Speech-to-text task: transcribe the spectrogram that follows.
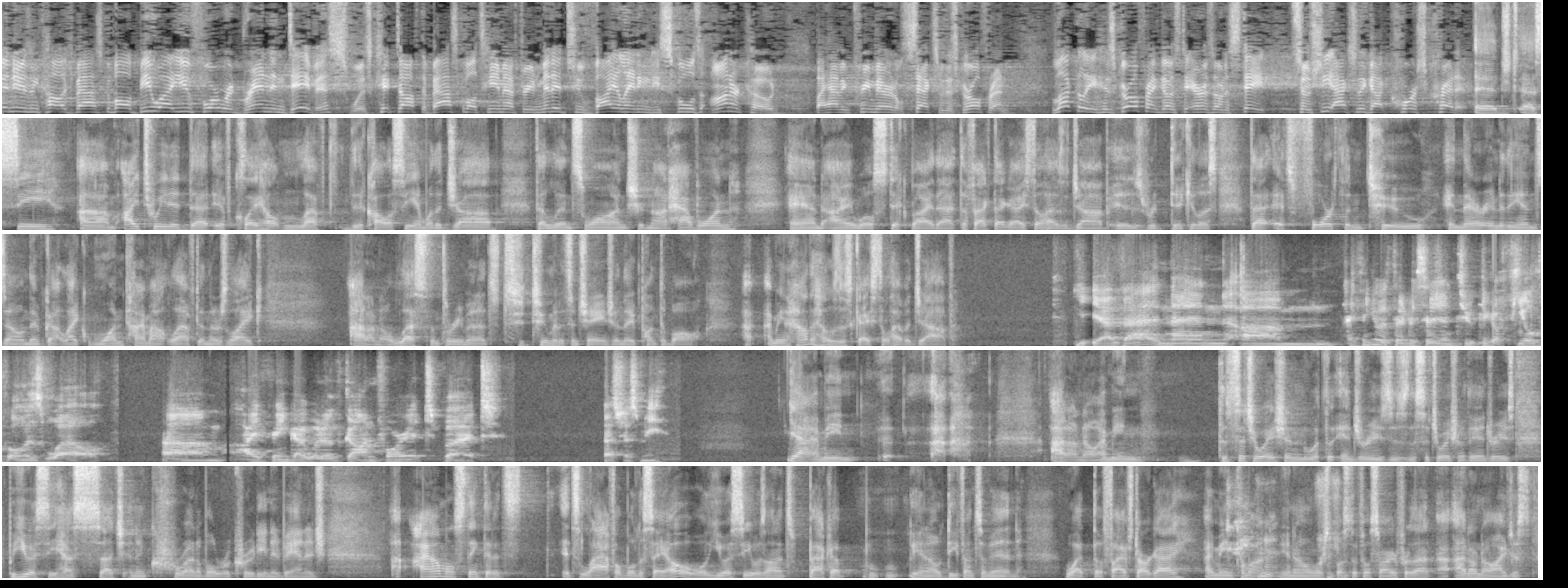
good news in college basketball. BYU forward Brandon Davis was kicked off the basketball team after he admitted to violating the school's honor code by having premarital sex with his girlfriend. Luckily, his girlfriend goes to Arizona State, so she actually got course credit. Edged SC. Um, I tweeted that if Clay Helton left the Coliseum with a job, that Lynn Swann should not have one, and I will stick by that. The fact that guy still has a job is ridiculous. That it's fourth and two, and they're into the end zone. They've got like one timeout left, and there's like I don't know, less than three minutes, two, two minutes and change, and they punt the ball. I mean, how the hell does this guy still have a job? Yeah, that, and then um, I think it was their decision to kick a field goal as well. Um, I think I would have gone for it, but that's just me. Yeah, I mean, I don't know. I mean, the situation with the injuries is the situation with the injuries, but USC has such an incredible recruiting advantage. I almost think that it's it's laughable to say, oh, well, USC was on its backup, you know, defensive end. What the five star guy? I mean, come on, you know, we're supposed to feel sorry for that. I, I don't know. I just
